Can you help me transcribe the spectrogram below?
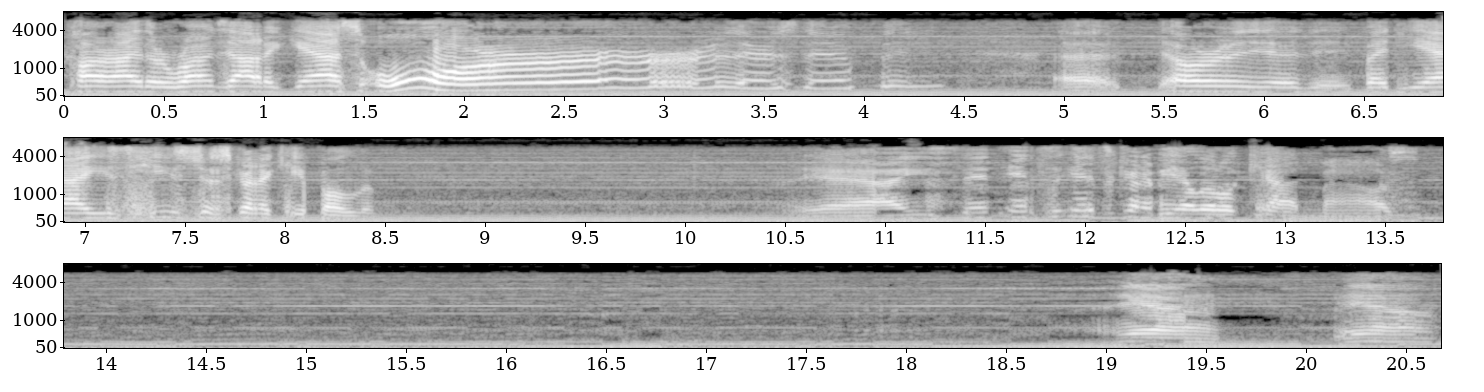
Car either runs out of gas or there's the, uh, or, uh, but yeah, he's he's just gonna keep a. Yeah, he's, it, it's it's gonna be a little cat and mouse. Yeah, yeah.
